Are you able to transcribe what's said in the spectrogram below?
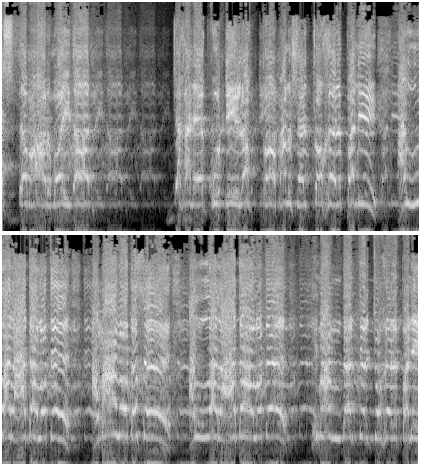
ইস্তেমার ময়দান, যেখানে কোটি লক্ষ মানুষের চোখের পানি আল্লাহর আদালতে আমানত আছে, আল্লাহর আদালতে ইমানদারদের চোখের পানি,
